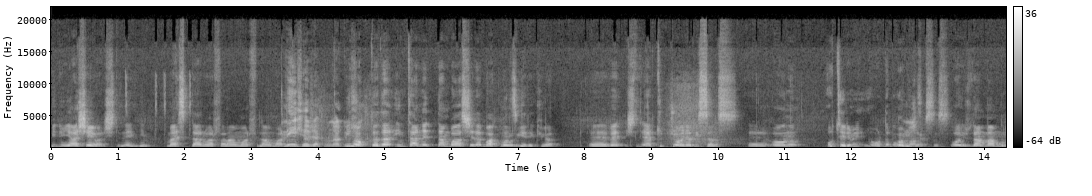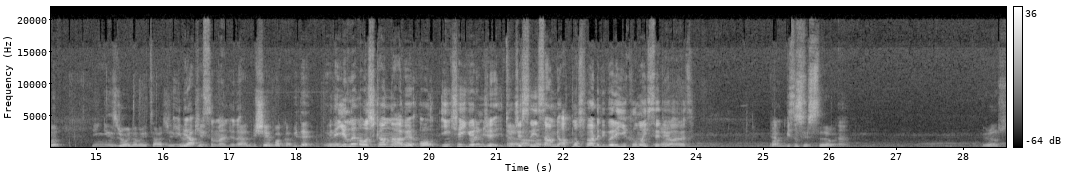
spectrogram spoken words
bir dünya şey var işte ne bileyim maskler var falan var filan var. Ne işe yarayacak bunlar Bir diyorsun? noktada internetten bazı şeyler bakmanız gerekiyor. Ee, ve işte eğer Türkçe oynadıysanız e, onu o terimi orada bulamayacaksınız. O yüzden ben bunu İngilizce oynamayı tercih İyi de ediyorum ki yapmışsın bence de. yani bir şeye baka bir de Bir de e, yılların alışkanlığı abi. Evet. O in şeyi görünce Türkçesini ama- insan bir atmosferde bir böyle yıkılma hissediyor. Evet. Evet. bak, Yani bizim seslere bak. Evet. Görüyor musun?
